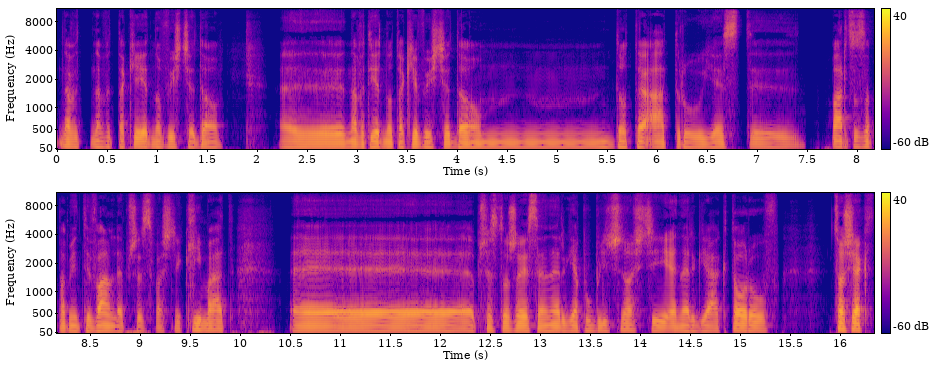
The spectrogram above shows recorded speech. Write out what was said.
nawet, nawet takie jedno wyjście do e, nawet jedno takie wyjście do, mm, do teatru jest y, bardzo zapamiętywalne przez właśnie klimat, e, przez to, że jest energia publiczności, energia aktorów, coś jak,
